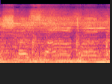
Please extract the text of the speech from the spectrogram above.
Mustafa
